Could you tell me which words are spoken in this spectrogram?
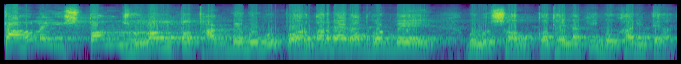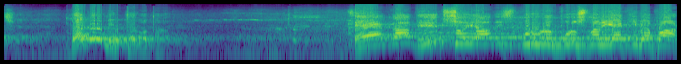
তাহলে স্তন ঝুলন্ত থাকবে বুবু, পর্দার ব্যাঘাত ঘটবে। বুবুর সব কথাই নাকি বোখারিতে আছে। একবারে মিথ্যা কথা। একাধিক পুরুষ পুরুষ নারী একই ব্যাপার,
